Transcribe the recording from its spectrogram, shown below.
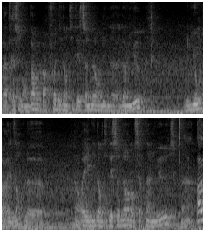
pas très souvent, on parle parfois d'identité sonore d'un lieu. Lyon, par exemple, aurait une identité sonore dans certains lieux Ah,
